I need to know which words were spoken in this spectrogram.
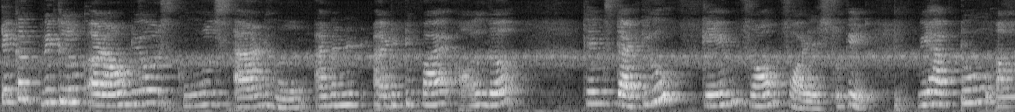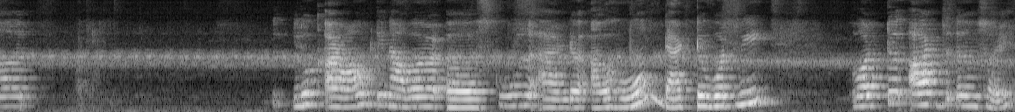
Take a quick look around your schools and home and identify all the things that you came from forest. Okay, we have to uh, look around in our uh, school and uh, our home that what we what are the, uh, sorry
